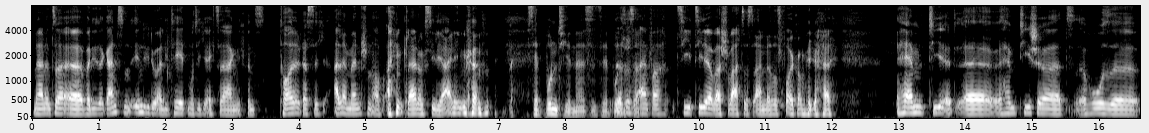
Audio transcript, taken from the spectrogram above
Nein, und zwar äh, bei dieser ganzen Individualität muss ich echt sagen, ich finde es toll, dass sich alle Menschen auf einen Kleidungsstil hier einigen können. Sehr bunt hier, ne? Es ist sehr bunt. Das ist einfach, zieh, zieh dir was Schwarzes an, das ist vollkommen egal. Hemd, äh, Hemd, T-Shirt, Hose,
